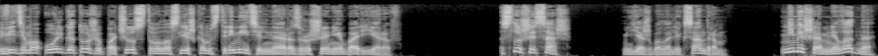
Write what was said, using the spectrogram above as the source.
Видимо, Ольга тоже почувствовала слишком стремительное разрушение барьеров. «Слушай, Саш», я же был Александром, «не мешай мне, ладно?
